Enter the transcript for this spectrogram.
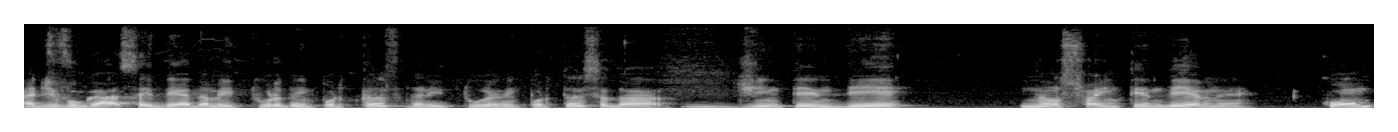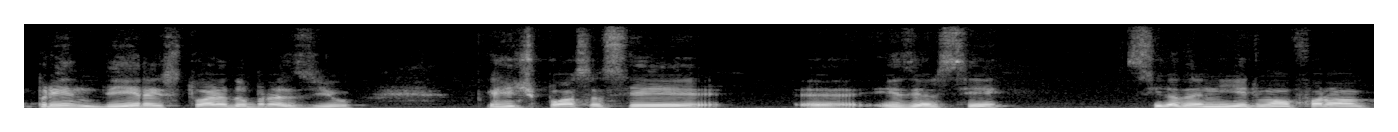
a divulgar essa ideia da leitura, da importância da leitura, da importância da, de entender, não só entender, né, compreender a história do Brasil, que a gente possa ser, é, exercer cidadania de uma forma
